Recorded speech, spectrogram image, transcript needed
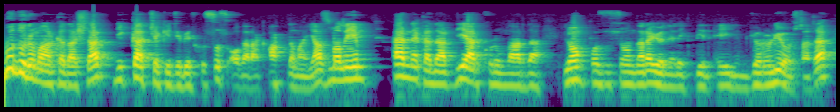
Bu durum arkadaşlar dikkat çekici bir husus olarak aklıma yazmalıyım. Her ne kadar diğer kurumlarda long pozisyonlara yönelik bir eğilim görülüyorsa da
